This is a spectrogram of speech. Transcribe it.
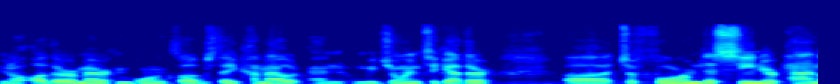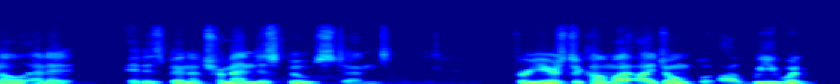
You know, other American-born clubs they come out and we join together uh, to form this senior panel, and it it has been a tremendous boost. And for years to come, I, I don't. Uh, we would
